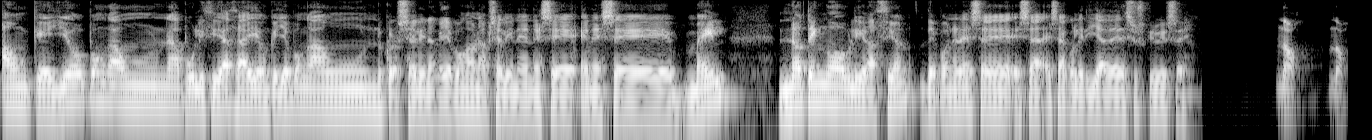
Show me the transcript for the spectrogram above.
aunque yo ponga una publicidad ahí, aunque yo ponga un cross-selling, aunque yo ponga un upselling en ese, en ese mail, no tengo obligación de poner ese, esa, esa coletilla de suscribirse. No, no.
